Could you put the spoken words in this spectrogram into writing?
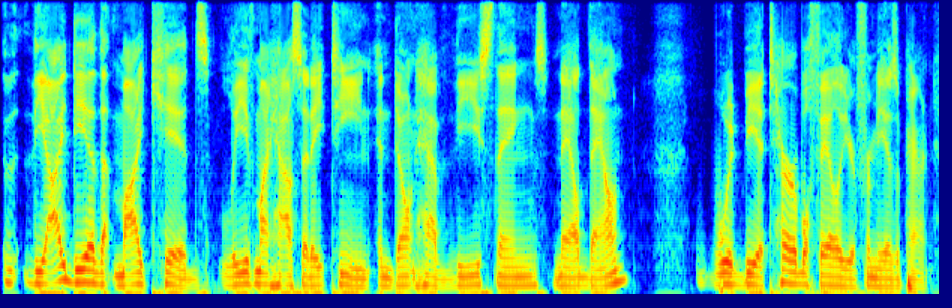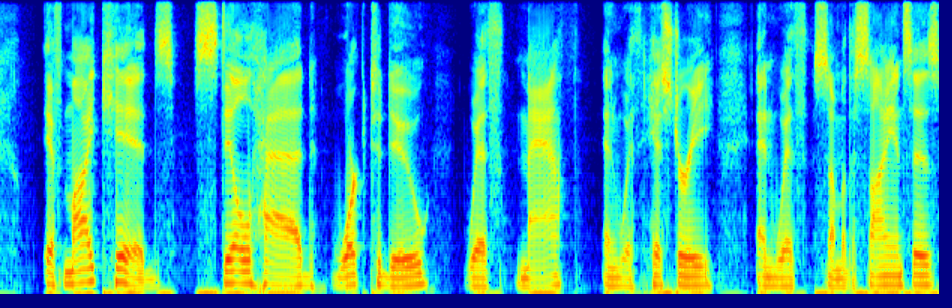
The idea that my kids leave my house at 18 and don't have these things nailed down would be a terrible failure for me as a parent. If my kids still had work to do with math and with history and with some of the sciences,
